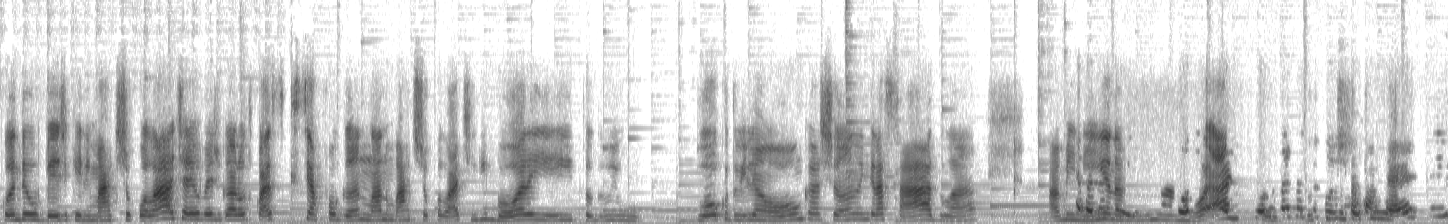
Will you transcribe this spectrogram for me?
Quando eu vejo aquele mar de chocolate, aí eu vejo o garoto quase que se afogando lá no mar de chocolate, indo embora, e aí todo o louco do William Wonka achando engraçado lá. A menina, é, assim, todas, essas atitudes que acontecem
